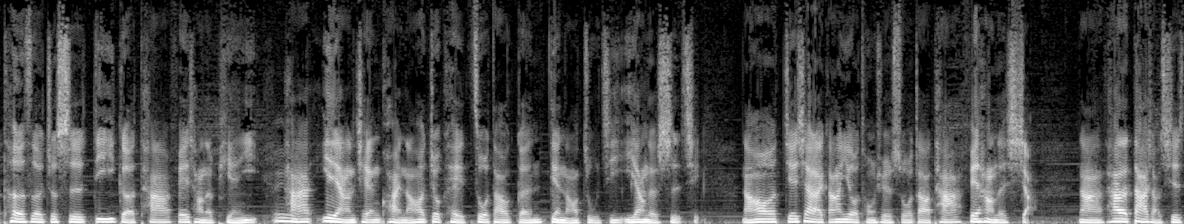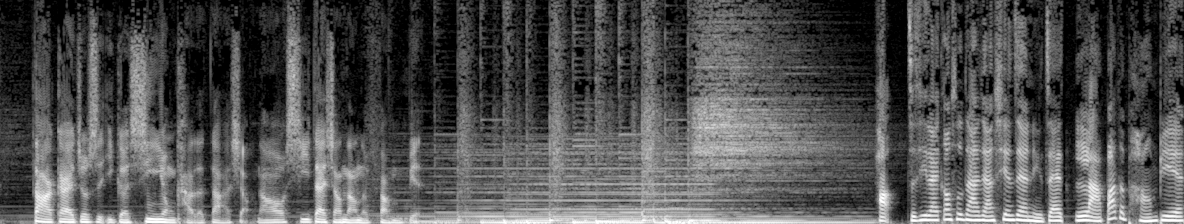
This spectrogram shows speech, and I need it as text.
特色就是第一个，它非常的便宜，它一两千块，然后就可以做到跟电脑主机一样的事情。然后接下来，刚刚也有同学说到，它非常的小，那它的大小其实大概就是一个信用卡的大小，然后携带相当的方便。好，子琪来告诉大家，现在你在喇叭的旁边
